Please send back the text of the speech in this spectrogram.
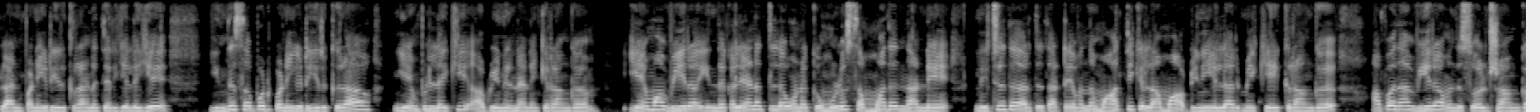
பிளான் பண்ணிக்கிட்டு இருக்கிறான்னு தெரியலையே. இந்த சப்போர்ட் பண்ணிக்கிட்டு இருக்கிறா? என் பிள்ளைக்கு? அப்படின்னு நினைக்கிறாங்க. ஏமா வீரா இந்த கல்யாணத்தில் உனக்கு முழு சம்மதம் தானே? நிச்சயதார்த்த தட்டையை வந்து மாற்றிக்கலாமா அப்படின்னு எல்லாருமே கேட்குறாங்க அப்போ தான் வீரா வந்து சொல்கிறாங்க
